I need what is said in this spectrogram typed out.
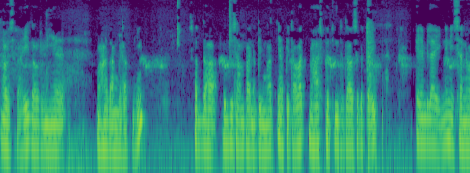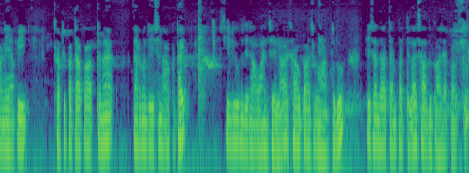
අවසරයි ගෞරවනීය මහා සංඝරත්නය ශ්‍රද්ධා බුද්ධ සම්පන්න පින්වත්නි අපි තවත් බ්‍රහස්පතින්ද දවසකටයි එළඹිලා ඉන්නේ. නිසන්වනේ අපි සතිපතා පවත්වන ධර්ම දේශනාවකටයි සිළුම දෙනා වහන්සේලා සෞපාසක මහතුරු ඒ සඳහා tempත් වෙලා සාදුකාරය පවත්වමු.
